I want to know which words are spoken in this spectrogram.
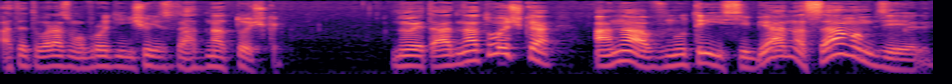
от этого разума вроде ничего нет, это одна точка. Но эта одна точка, она внутри себя на самом деле,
